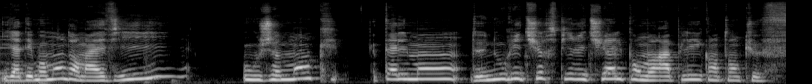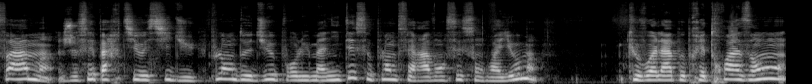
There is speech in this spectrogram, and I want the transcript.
Il y a des moments dans ma vie où je manque tellement de nourriture spirituelle pour me rappeler qu'en tant que femme, je fais partie aussi du plan de Dieu pour l'humanité, ce plan de faire avancer son royaume, que voilà à peu près trois ans,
